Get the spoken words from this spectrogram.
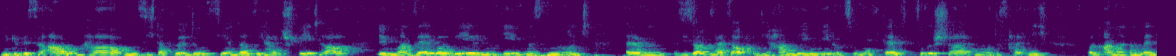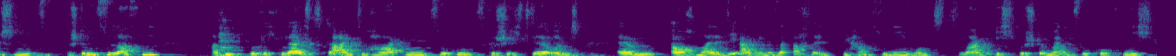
eine gewisse Ahnung haben, sich dafür interessieren, dass sie halt später irgendwann selber wählen gehen müssen und ähm, sie sollten es halt auch in die Hand nehmen, ihre Zukunft selbst zu gestalten und es halt nicht von anderen Menschen bestimmen zu lassen. Also wirklich vielleicht da einzuhaken, Zukunftsgeschichte und ähm, auch mal die eigene Sache in die Hand zu nehmen und zu sagen, ich bestimme meine Zukunft, nicht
